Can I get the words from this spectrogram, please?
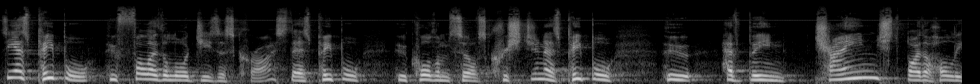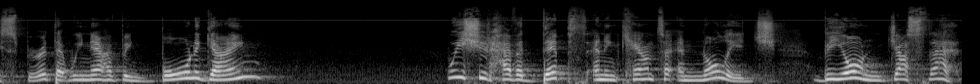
See, as people who follow the Lord Jesus Christ, as people who call themselves Christian, as people who have been changed by the Holy Spirit, that we now have been born again, we should have a depth and encounter and knowledge beyond just that.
